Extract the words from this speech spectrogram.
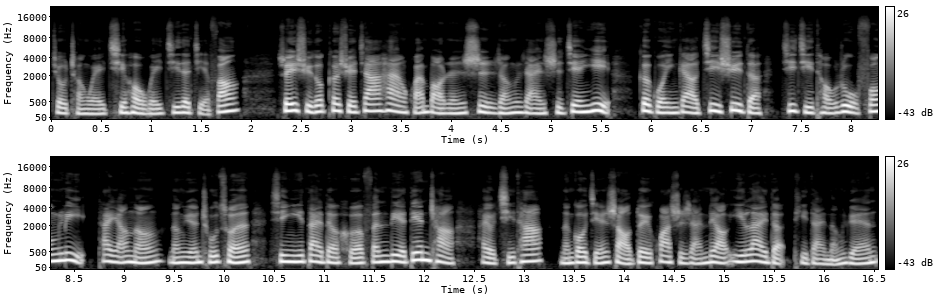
就成为气候危机的解方。所以，许多科学家和环保人士仍然是建议各国应该要继续的积极投入风力、太阳能、能源储存、新一代的核分裂电厂，还有其他能够减少对化石燃料依赖的替代能源。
